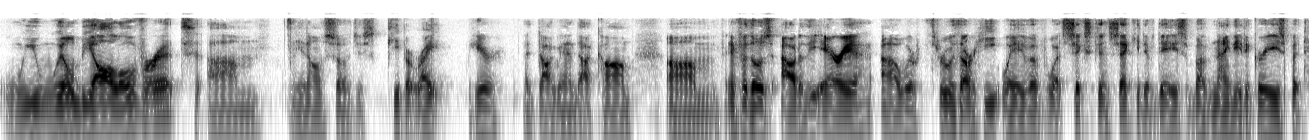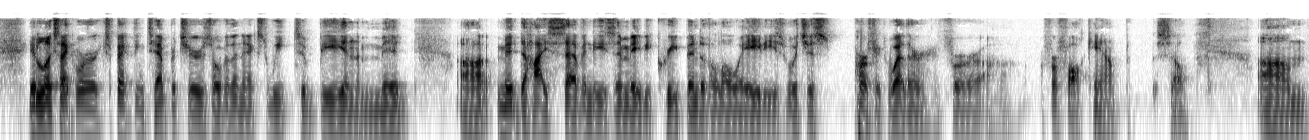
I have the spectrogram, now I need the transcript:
we will be all over it. Um, you know, so just keep it right here at dawgman.com. Um, and for those out of the area, uh, we're through with our heat wave of what six consecutive days above 90 degrees, but it looks like we're expecting temperatures over the next week to be in the mid uh, mid to high 70s and maybe creep into the low 80s, which is perfect weather for uh, for fall camp. So. Um,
